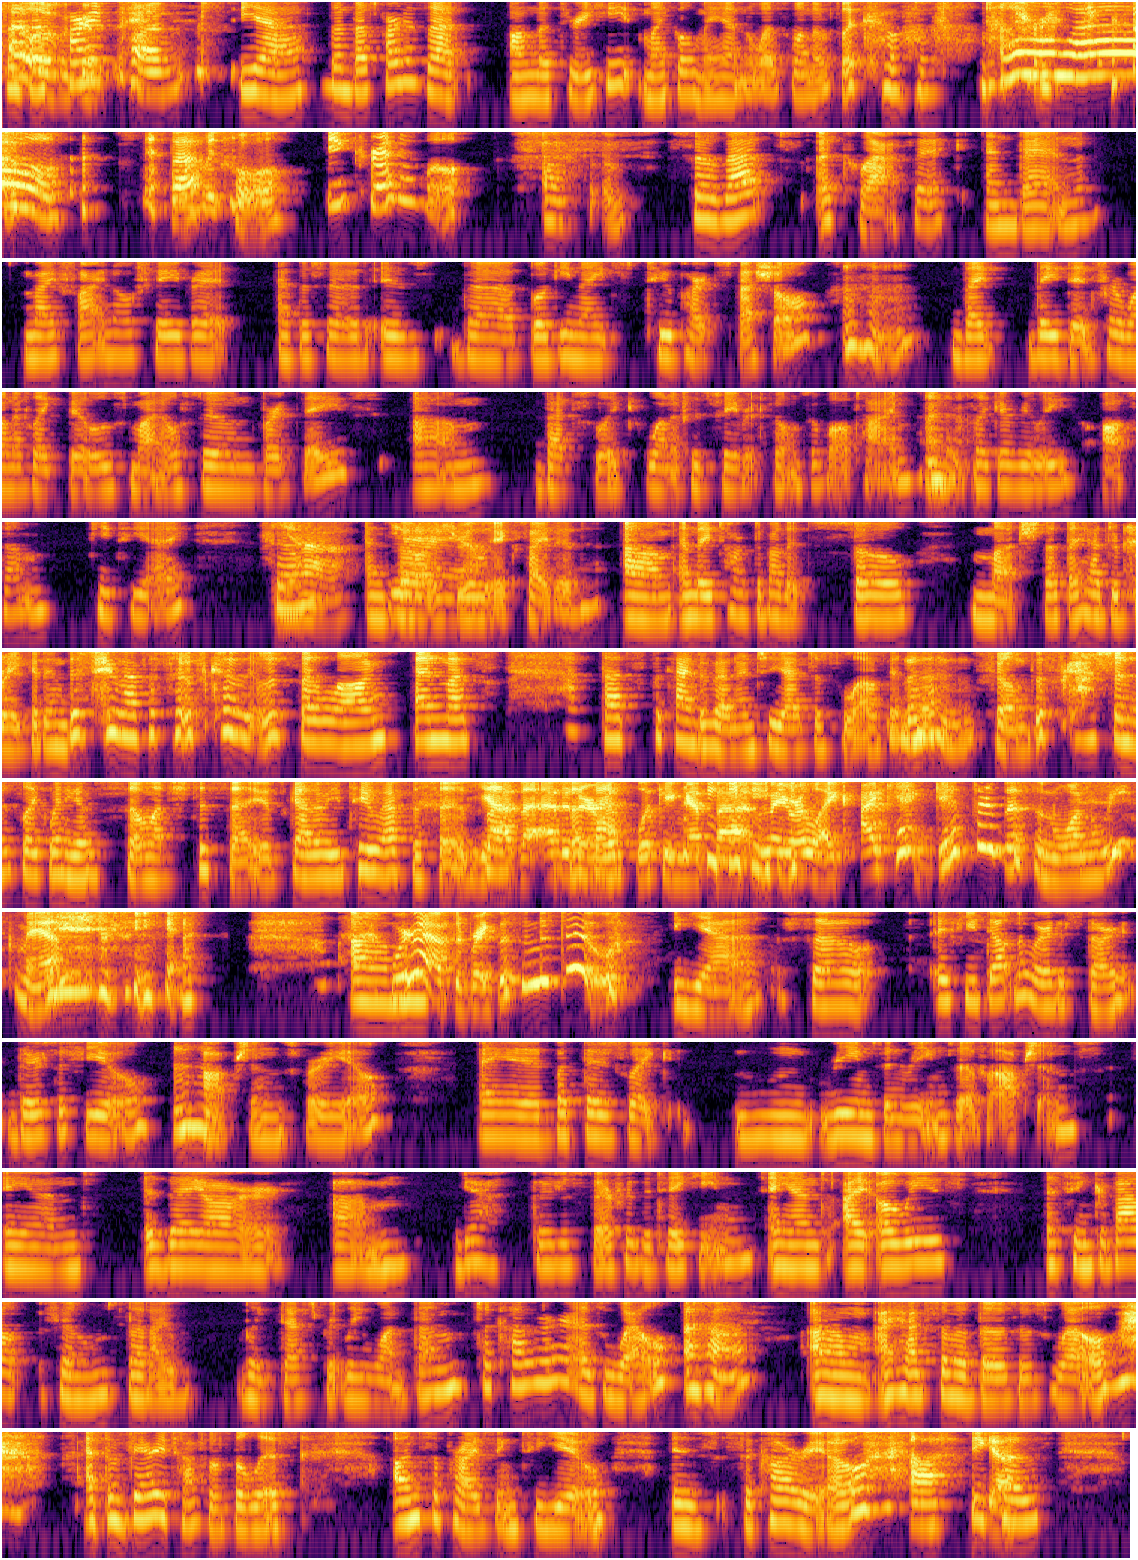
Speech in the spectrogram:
the I best love a good pun. yeah, the best part is that on the three heat, Michael Mann was one of the co-hosts. the Oh wow. Of it, That's which is cool. incredible. Awesome. So that's a classic, and then my final favorite episode is the Boogie Nights two-part special. Mm-hmm. that they did for one of like Bill's milestone birthdays. Um, that's like one of his favorite films of all time, and Mhm. it's like a really awesome PTA film. Yeah. And so Yeah, I was yeah. really excited. Um, and they talked about it so much that they had to break it into two episodes because it was so long. And that's that's the kind of energy I just love in a Mhm. film discussion. It's like when you have so much to say, it's got to be two episodes. Yeah, That's the editor was looking at that and they were like, I can't get through this in one week, man. yeah. Um, We're gonna have to break this into two. yeah. So if you don't know where to start, there's a few Mhm. options for you, and but there's like reams and reams of options, and they are, um, yeah, they're just there for the taking. And I always think about films that I like desperately want them to cover as well. Uh huh. Um, I have some of those as well. At the very top of the list, unsurprising to you, is Sicario Uh, because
